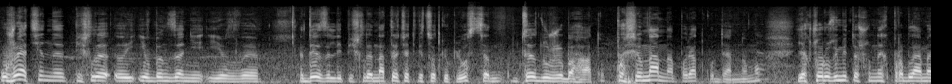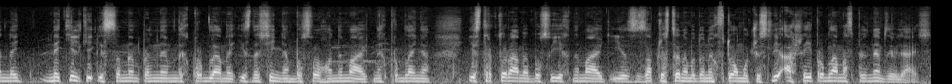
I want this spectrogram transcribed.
Уже ціни пішли е, і в бензині, і в дизелі пішли на 30% плюс. Це, це дуже багато. Посівна на порядку денному. Якщо розуміти, що в них проблеми не, не тільки із самим пальним, в них проблеми із насінням, бо свого не мають, в них проблеми із тракторами, бо своїх не мають, і з запчастинами до них в тому числі, а ще й проблема з пальним з'являється.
